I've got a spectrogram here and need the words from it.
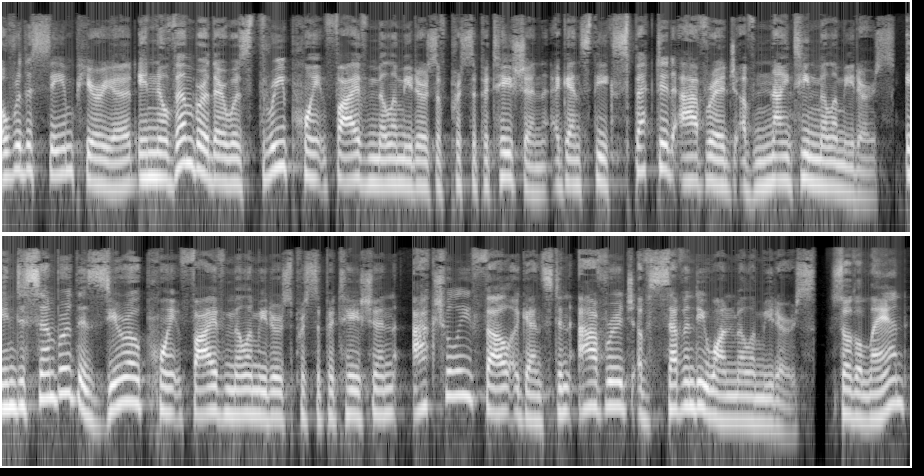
over the same period, in November there was 3.5 millimeters of precipitation against the expected average of 19 millimeters. In December, the 0.5 millimeters precipitation actually fell against an average of 71 millimeters. So the land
